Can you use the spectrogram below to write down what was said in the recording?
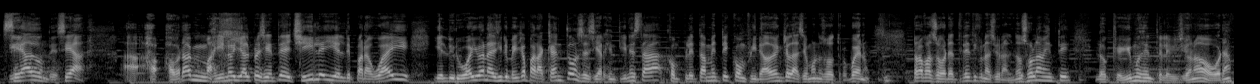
sea donde sea. Ahora me imagino ya el presidente de Chile y el de Paraguay y el de Uruguay van a decir, venga para acá entonces, y Argentina está completamente confinado en que la hacemos nosotros. Bueno, Rafa, sobre Atlético Nacional, no solamente lo que vimos en televisión ahora,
